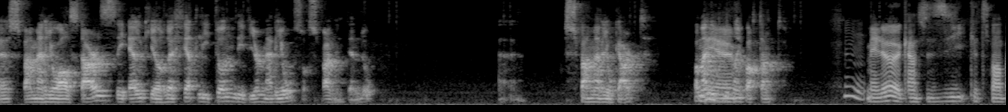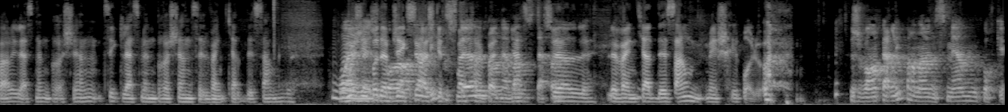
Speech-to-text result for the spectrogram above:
euh, Super Mario All Stars, c'est elle qui a refait les tunes des vieux Mario sur Super Nintendo. Super Mario Kart. Pas mal les plus importantes. Hmm. Mais là, quand tu dis que tu vas en parler la semaine prochaine, tu sais que la semaine prochaine, c'est le 24 décembre. Moi, j'ai pas d'objection à ce que tu fasses un podcast seul le 24 décembre, mais je serai pas là. je vais en parler pendant une semaine pour que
